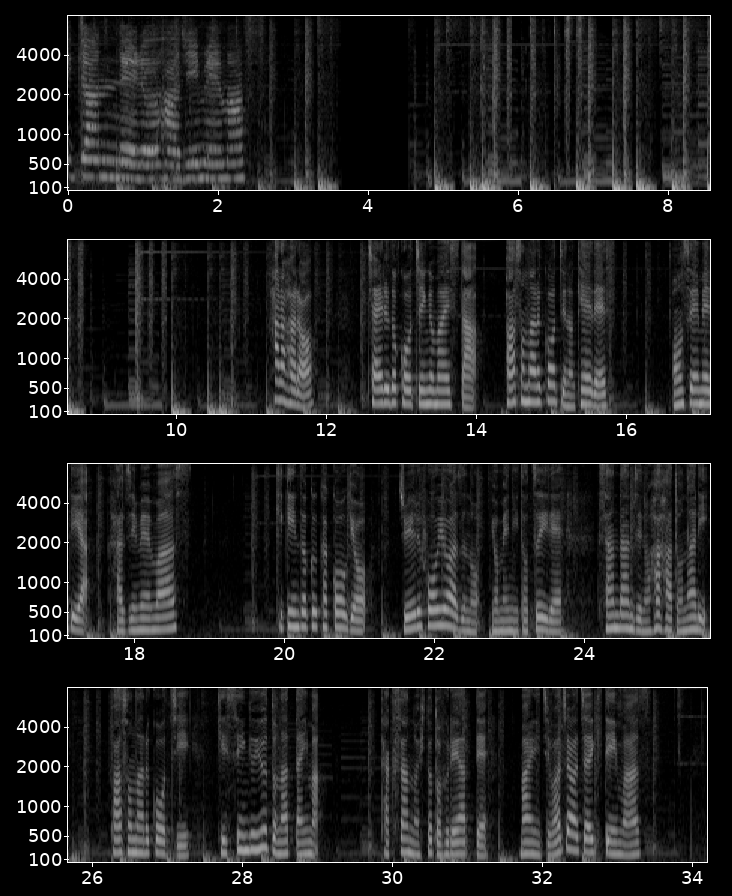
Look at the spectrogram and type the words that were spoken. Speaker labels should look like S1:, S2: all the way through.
S1: チャンネル始めます。
S2: Hello hello。チャイルドコーチングマイスターパーソナルコーチの K です。音声メディア始めます。貴金属加工業ジュエル・フォー・ユアーズの嫁に嫁いで三男児の母となりパーソナルコーチキッシングユーとなった今。たくさんの人と触れ合って毎日わちゃわちゃ生きています。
